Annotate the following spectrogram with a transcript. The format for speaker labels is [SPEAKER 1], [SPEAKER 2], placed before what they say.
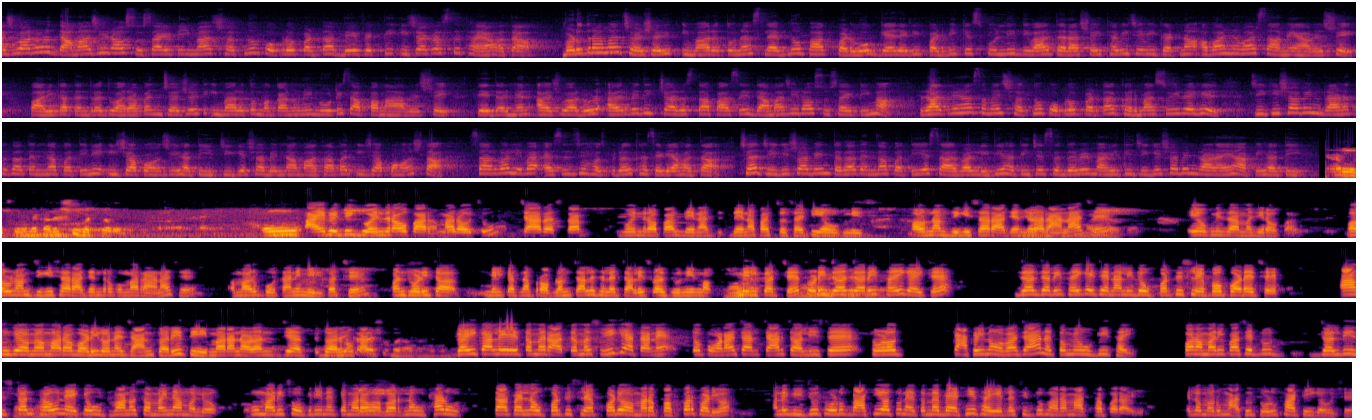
[SPEAKER 1] આજવારોડ દામાજીરાવ સોસાયટીમાં છતનો પોપડો પડતા બે વ્યક્તિ ઈજાગ્રસ્ત થયા હતા. વડોદરામાં જર્જરિત ઇમારતોના સ્લેબનો ભાગ પડવો, ગેલેરી પડવી કે સ્કૂલની દિવાલ ધરાશયી થવી જેવી ઘટના અવારનવાર સામે આવે છે. પાલિકા તંત્ર દ્વારા પણ જર્જરિત ઇમારતો, મકાનોને નોટિસ આપવામાં આવે છે. તે દરમિયાન આજવા રોડ આયુર્વેદિક ચાર રસ્તા પાસે દામાજીરાવ સોસાયટીમાં રાત્રિના સમયે છતનો પોપડો પડતા ઘરમાં સૂઈ રહેલ જીગીશાબેન રાણા તથા તેમના પતિને ઈજા પહોંચી હતી. જીગીશાબેનના માથા પર ઈજા પહોંચતા સારવાર લેવા એસએસજી હોસ્પિટલ ખસેડ્યા હતા. જ્યાં જીગીશાબેન તથા તેમના પતિએ સારવાર લીધી હતી, જે સંદર્ભે માહિતી જીગીશાબેન રાણાએ આપી હતી.
[SPEAKER 2] હું આયુર્વેદિક ગોવિંદરાવ પાર્કમાં રહું છું. ચાર રસ્તા Govindrao park Dena Dena park society એ ઓગણીસ. મારું નામ જિગીસા રાજેન્દ્ર રાણા છે. એ ઓગણીસ રામાજીરાવ પાર્ક. મારું નામ જિગીસા રાજેન્દ્ર કુમાર રાણા છે. અમારું પોતાની મિલકત છે. પણ થોડી મિલકતના પ્રોબ્લેમ ચાલે છે એટલે ચાલીસ વર્ષ જૂની મિલકત છે. થોડી જર્જરી થઈ ગઈ છે. જર્જરી થઈ ગઈ છે. એના લીધે ઉપરથી સ્લેબો પડે છે. આ અંગે અમે અમારા વડીલોને જાણ કરી હતી. મારા નણંદ જે ઘરનું
[SPEAKER 3] ગઈકાલે
[SPEAKER 2] એ તમે રાતે અમે સુઈ ગયા હતા ને તો પોણા ચાર ચાર ચાલીસે થોડો કાકડીનો અવાજ આવ્યો ને તો મેં ઊભી થઈ. પણ અમારી પાસે એટલું જલ્દી ઇન્સ્ટન્ટ થયું ને કે ઉઠવાનો સમય ના મળ્યો. હું મારી છોકરીને કે મારા વરને ઉઠાડું ત્યાર પહેલા ઉપરથી સ્લેબ પડ્યો અમારા પગ પર પડ્યો અને બીજું થોડુંક બાકી હતું ને તો મેં બેઠી થઈ એટલે સીધું મારા માથા પર આવ્યું. એટલે મારું માથું થોડું ફાટી ગયું છે.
